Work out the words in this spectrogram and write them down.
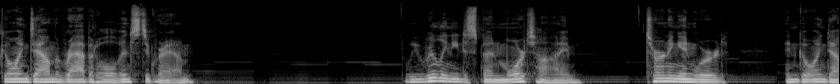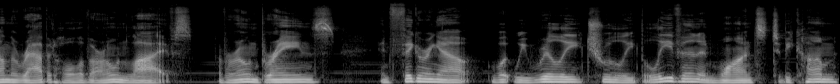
going down the rabbit hole of Instagram, we really need to spend more time turning inward and going down the rabbit hole of our own lives, of our own brains, and figuring out what we really truly believe in and want to become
